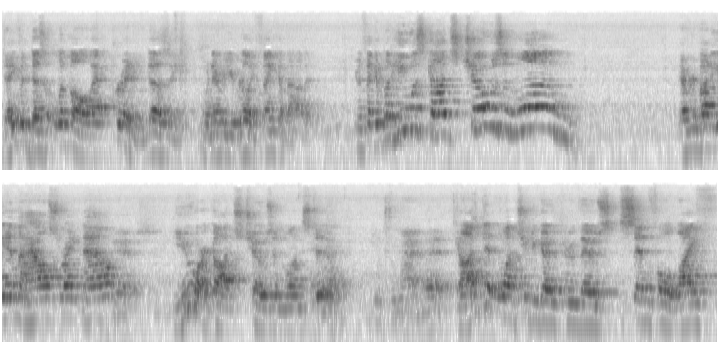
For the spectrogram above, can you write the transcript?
David doesn't look all that pretty, does he? Whenever you really think about it. You're thinking, but he was God's chosen one. Everybody in the house right now, Yes. you are God's chosen ones too. God didn't want you to go through those sinful life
